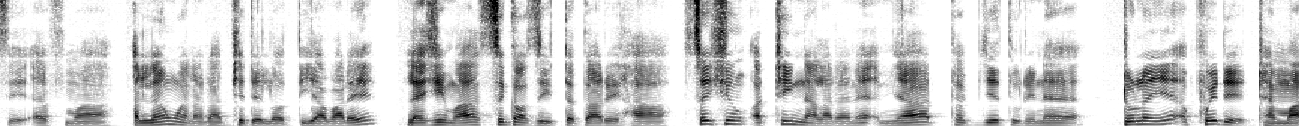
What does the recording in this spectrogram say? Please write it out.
SAF မှာအလန်းဝင်လာတာဖြစ်တယ်လို့သိရပါတယ်။လက်ရှိမှာစစ်ကောင်စီတပ်သားတွေဟာစိတ်ရှုံးအထိနာလာတဲ့နဲ့အများထွက်ပြေးသူတွေနဲ့တွလန်ရဲ့အဖွေးတွေထံမှ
